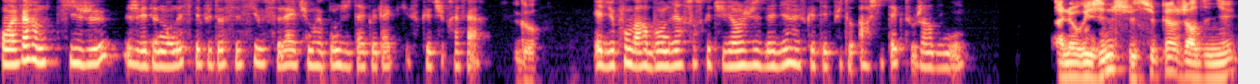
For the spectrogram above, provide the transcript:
On va faire un petit jeu. Je vais te demander si tu plutôt ceci ou cela et tu me réponds du tac au tac ce que tu préfères. Let's go. Et du coup, on va rebondir sur ce que tu viens juste de dire. Est-ce que tu es plutôt architecte ou jardinier? À l'origine, je suis super jardinier.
